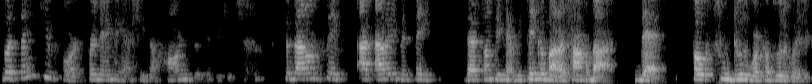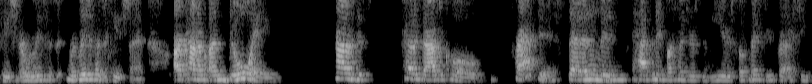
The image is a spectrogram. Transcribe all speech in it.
but thank you for, for naming actually the harms of education. Cause I don't think, I, I don't even think that's something that we think about or talk about, that folks who do the work of political education or religious, religious education are kind of undoing kind of this pedagogical practice that has Mm. been happening for hundreds of years. So thank you for actually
